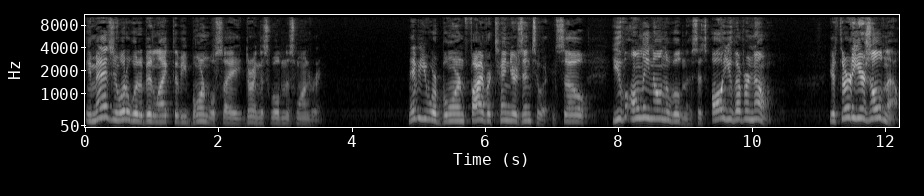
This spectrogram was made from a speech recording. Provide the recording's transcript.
Imagine what it would have been like to be born, we'll say, during this wilderness wandering. Maybe you were born five or ten years into it, and so you've only known the wilderness. It's all you've ever known. You're 30 years old now.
